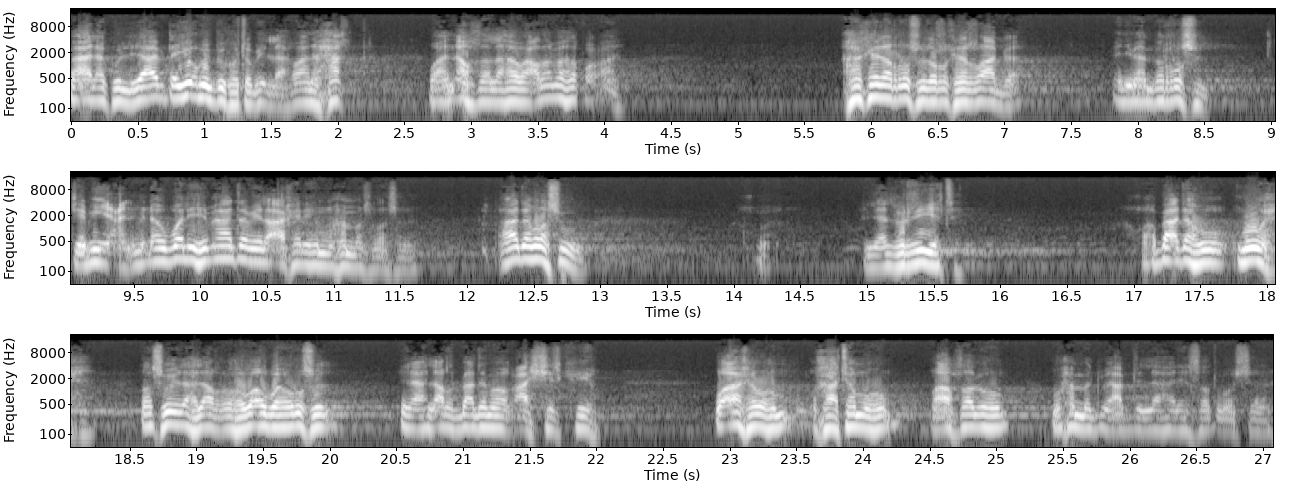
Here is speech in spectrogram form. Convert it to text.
فعلى كل عبد أن يؤمن بكتب الله وأنا حق وأن أفضلها وأعظمها القرآن. هكذا الرسل الركن الرابع الإيمان بالرسل جميعا من أولهم آدم إلى آخرهم محمد صلى الله عليه وسلم. آدم رسول لذريته وبعده نوح رسول إلى أهل الأرض وهو أول الرسل إلى أهل الأرض بعدما وقع الشرك فيهم. وآخرهم وخاتمهم وأفضلهم محمد بن عبد الله عليه الصلاة والسلام.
